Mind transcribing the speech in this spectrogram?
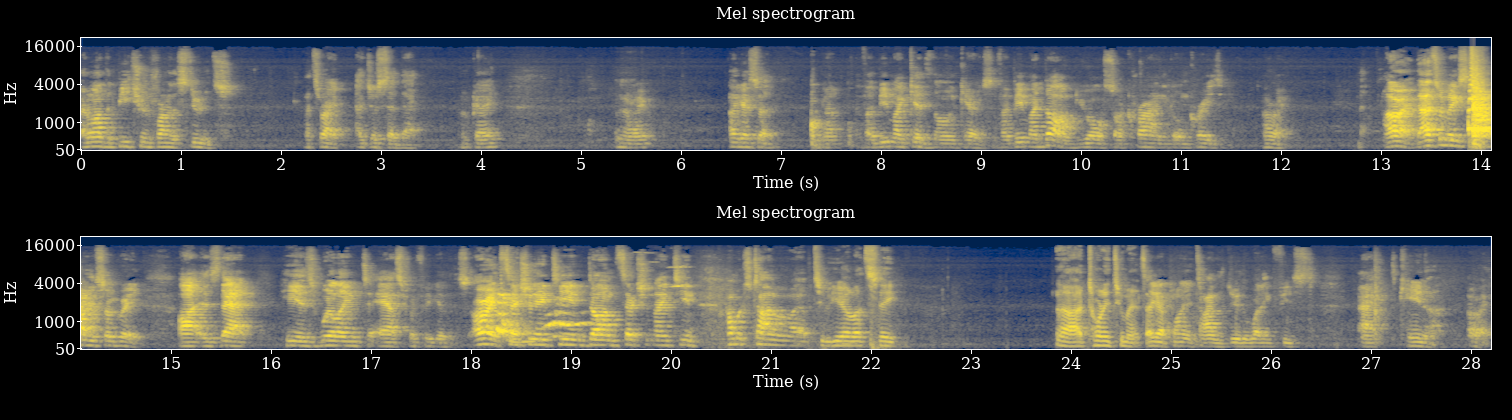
I don't have to beat you in front of the students. That's right. I just said that. Okay. All right. Like I said, if I beat my kids, no one cares. If I beat my dog, you all start crying and going crazy. All right. All right. That's what makes Simon so great. Uh, is that he is willing to ask for forgiveness. All right, section 18 done. Section 19. How much time am I up to here? Let's see. Uh, 22 minutes. I got plenty of time to do the wedding feast at Cana. All right.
